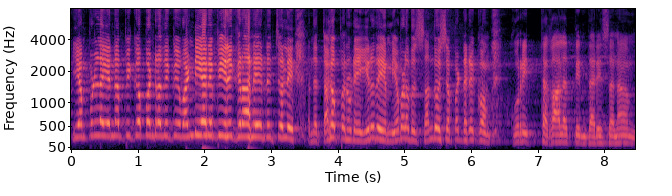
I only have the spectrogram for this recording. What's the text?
என் பிள்ளை என்ன பிக்கப் பண்றதுக்கு வண்டி அனுப்பி இருக்கிறான் என்று சொல்லி அந்த தகப்பனுடைய இருதயம் எவ்வளவு சந்தோஷப்பட்டிருக்கும். குறித்த காலத்தின் தரிசனம்.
